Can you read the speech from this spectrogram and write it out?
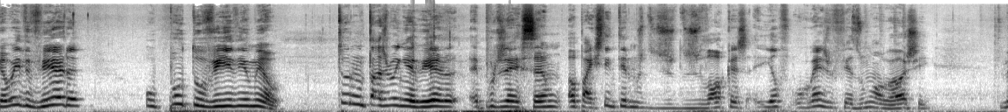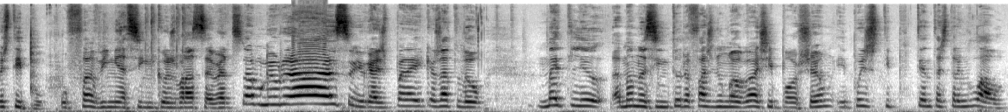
Acabei de ver o puto vídeo, meu. Tu não estás bem a ver a projeção. Opa, isto em termos de, de judocas, ele, o gajo fez um Ogoshi, mas tipo, o fã vinha assim com os braços abertos, dá-me um abraço! E o gajo, espera aí que eu já te dou. Mete-lhe a mão na cintura, faz-lhe um Ogoshi para o chão e depois tipo tenta estrangulá-lo.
